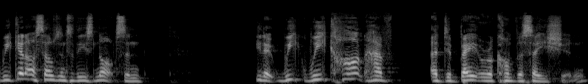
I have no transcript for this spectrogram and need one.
we get ourselves into these knots and, you know, we, we can't have a debate or a conversation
